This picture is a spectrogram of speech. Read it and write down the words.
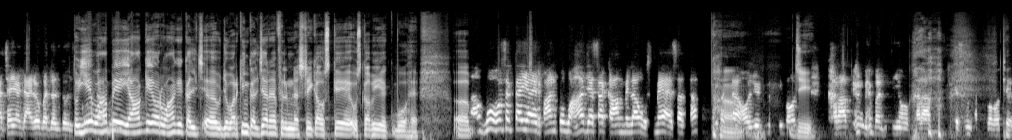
अच्छा या डायलॉग बदल दो तो ये वहाँ पे यहाँ के और वहाँ के कल्चर जो वर्किंग कल्चर है फ़िल्म इंडस्ट्री का उसके उसका भी एक वो है। आ, हाँ, वो हो सकता है या इरफान को वहाँ जैसा काम मिला उसमें ऐसा था। हॉलीवुड हाँ, में बहुत खराब फ़िल्में बनती हैं खराब किस्म होते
